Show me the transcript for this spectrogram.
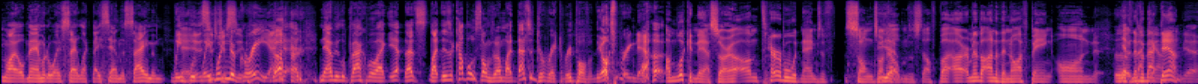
my old man would always say like they sound the same, and we Yeah, would, we wouldn't agree. No. And, and now we look back, and we're like, yep, that's like there's a couple of songs, and I'm like, that's a direct ripoff of the Offspring now. I'm looking now. Sorry, I'm terrible with names of songs on Yeah. albums and stuff. But I remember Under the Knife being on uh, Never, Back, Down. Yeah.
